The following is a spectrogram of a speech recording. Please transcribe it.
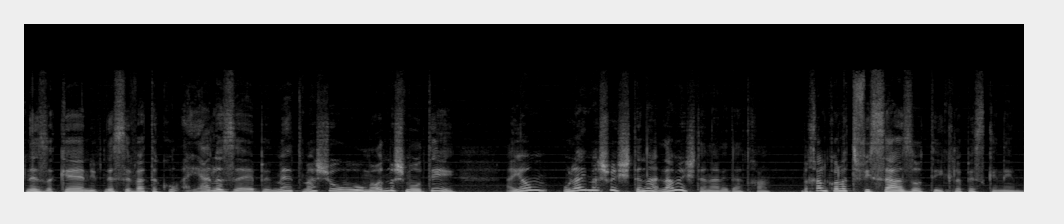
פני זקן, מפני שיבה תקום, היה לזה באמת משהו מאוד משמעותי. היום אולי משהו השתנה. למה השתנה לדעתך? בכלל, כל התפיסה הזאת כלפי זקנים.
